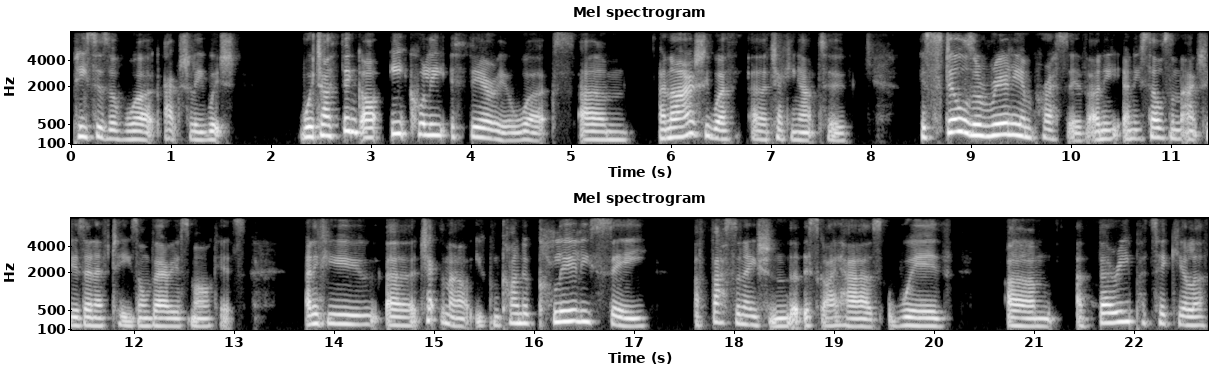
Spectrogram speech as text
pieces of work actually, which which I think are equally ethereal works, um, and are actually worth uh, checking out too. His stills are really impressive, and he and he sells them actually as NFTs on various markets. And if you uh, check them out, you can kind of clearly see a fascination that this guy has with um, a very particular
